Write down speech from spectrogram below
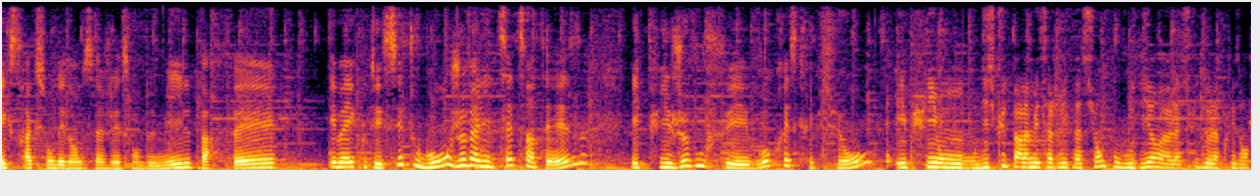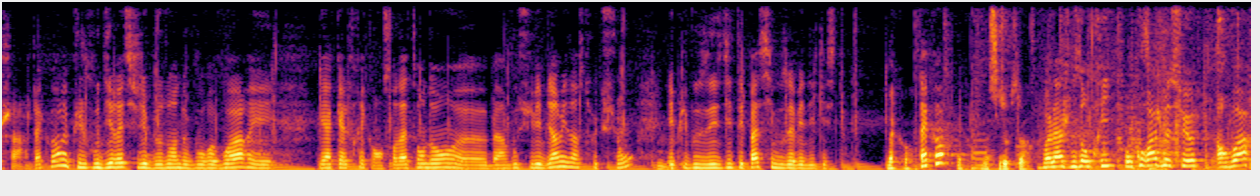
extraction des dents de sagesse en 2000, parfait. Eh bien écoutez, c'est tout bon, je valide cette synthèse. Et puis je vous fais vos prescriptions et puis on, on discute par la messagerie patient pour vous dire euh, la suite de la prise en charge, d'accord? Et puis je vous dirai si j'ai besoin de vous revoir et, et à quelle fréquence. En attendant, euh, ben, vous suivez bien mes instructions et puis vous n'hésitez pas si vous avez des questions. D'accord, D'accord? D'accord. Merci docteur. Voilà, je vous en prie. Bon courage monsieur. Au revoir.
